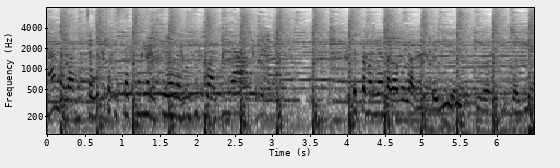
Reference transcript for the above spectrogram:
mañana. Nos da mucho gusto que esté aquí en el estudio de México al día. Esta mañana damos la bienvenida en el estudio de México al día.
